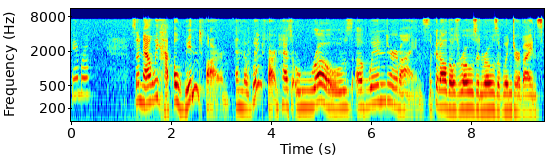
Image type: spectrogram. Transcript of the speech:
camera. So now we have a wind farm, and the wind farm has rows of wind turbines. Look at all those rows and rows of wind turbines.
